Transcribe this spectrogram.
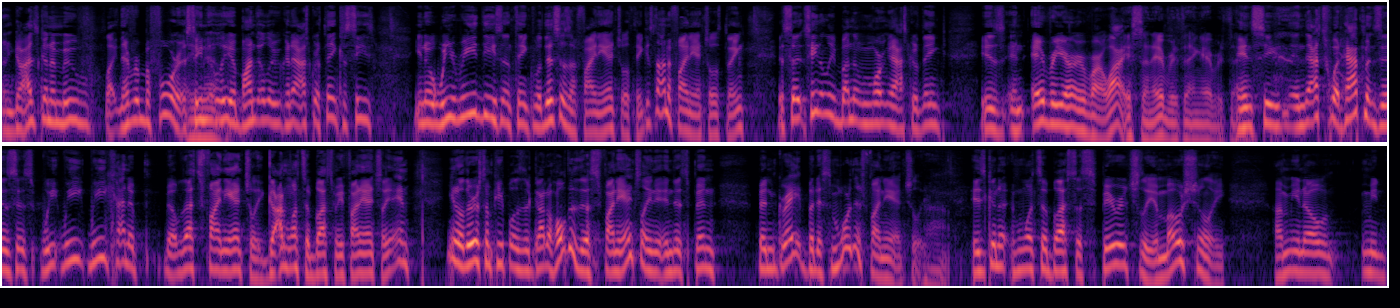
And God's going to move like never before, exceedingly abundantly we can ask or think. Because, see, you know, we read these and think, well, this is a financial thing. It's not a financial thing. It's exceedingly abundantly more can ask or think is in every area of our life. It's in everything, everything. And see, and that's what happens is, is we, we, we kind of, you know, that's financially. God wants to bless me financially. And, you know, there are some people that got a hold of this financially and it's been, been great, but it's more than financially. He's going to, wants to bless us spiritually, emotionally. Um, you know, I mean,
